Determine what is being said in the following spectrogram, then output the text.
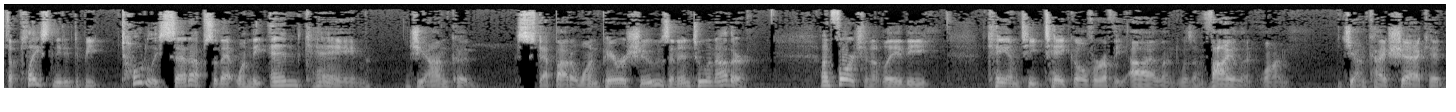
the place needed to be totally set up so that when the end came, Jiang could step out of one pair of shoes and into another. Unfortunately, the KMT takeover of the island was a violent one. Jiang Kai shek had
